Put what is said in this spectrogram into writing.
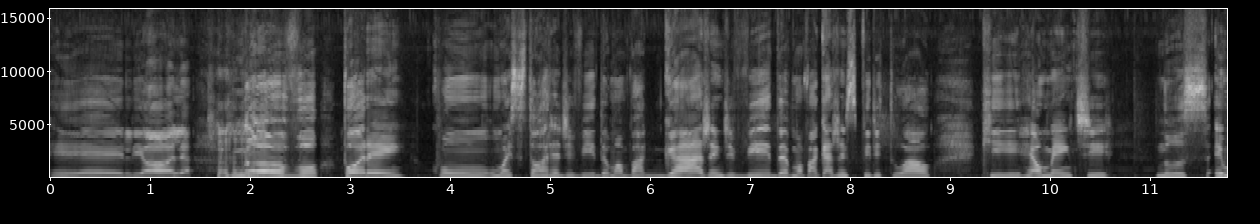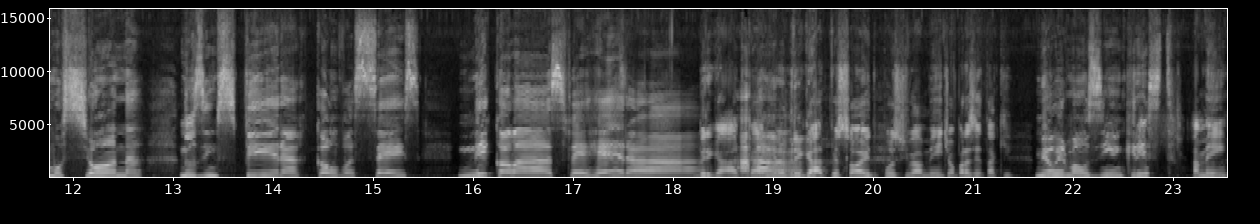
ele, olha, novo, porém com uma história de vida, uma bagagem de vida, uma bagagem espiritual que realmente nos emociona, nos inspira com vocês. Nicolas Ferreira. Obrigado, Karina. Obrigado, pessoal aí do Positivamente. É um prazer estar aqui. Meu irmãozinho em Cristo? Amém.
